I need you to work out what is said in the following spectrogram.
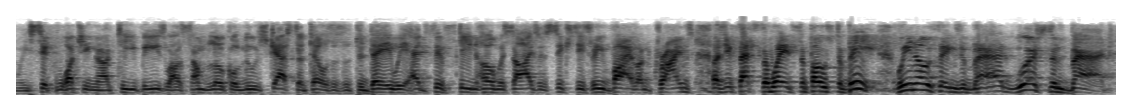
We sit watching our TVs while some local newscaster tells us that today we had 15 homicides and 63 violent crimes, as if that's the way it's supposed to be. We know things are bad, worse than bad.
